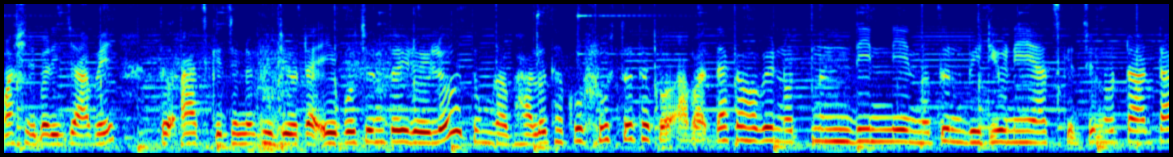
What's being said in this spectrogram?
মাসির বাড়ি যাবে। তো আজকের জন্য ভিডিওটা এ পর্যন্তই রইল। তোমরা ভালো থাকো, সুস্থ থাকো। আবার দেখা হবে নতুন দিন নিয়ে, নতুন ভিডিও নিয়ে আজকের জন্য। টাটা,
